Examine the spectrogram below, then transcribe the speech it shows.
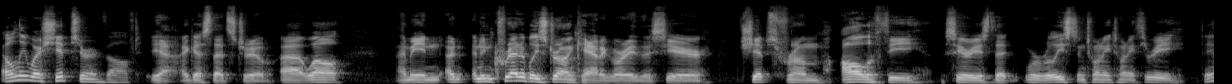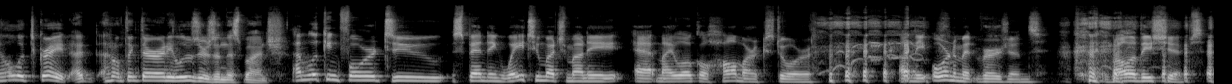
Only where ships are involved. Yeah, I guess that's true. Uh, well, I mean, an, an incredibly strong category this year. Ships from all of the series that were released in 2023, they all looked great. I, I don't think there are any losers in this bunch. I'm looking forward to spending way too much money at my local Hallmark store on the ornament versions of all of these ships.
